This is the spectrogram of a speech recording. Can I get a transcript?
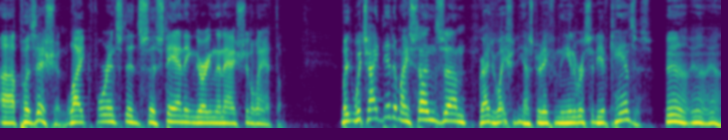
uh, position. Like, for instance, uh, standing during the national anthem but which I did at my son's um, graduation yesterday from the University of Kansas. Yeah, yeah, yeah.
